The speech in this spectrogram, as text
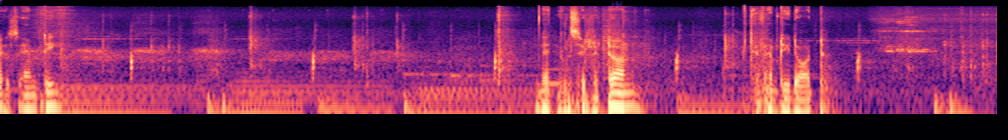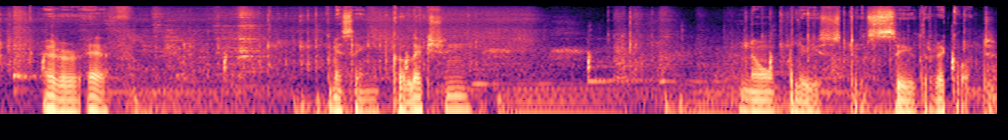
is empty then we'll say return fmt dot error f missing collection no place to save the record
